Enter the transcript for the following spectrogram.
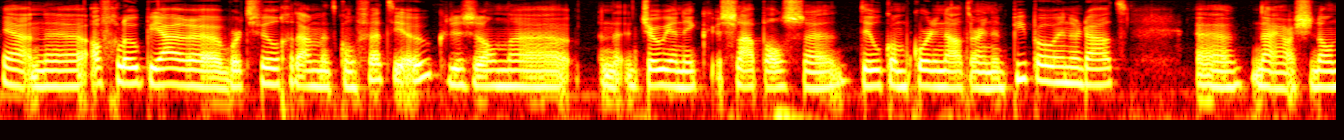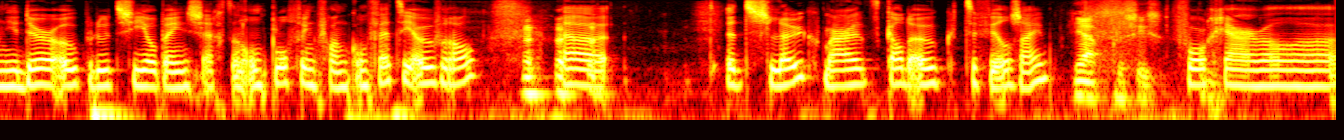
Ja, en de afgelopen jaren wordt veel gedaan met confetti ook. Dus dan, eh, en Joey en ik slapen als eh deelkampcoördinator in een pipo inderdaad. Eh, nou ja, als je dan je deur open doet, zie je opeens echt een ontploffing van confetti overal. Het is leuk, maar het kan ook te veel zijn. ja, precies. Vorig jaar wel eh,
